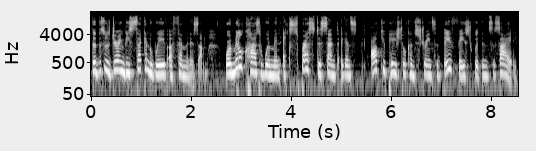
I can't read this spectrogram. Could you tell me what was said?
that this was during the second wave of feminism, where middle class women expressed dissent against the occupational constraints that they faced within society.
